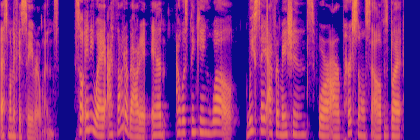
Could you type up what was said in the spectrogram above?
That's one of his favorite ones. So, anyway, I thought about it and I was thinking, well, we say affirmations for our personal selves, but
